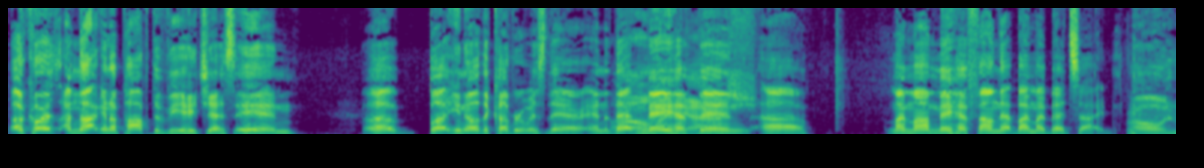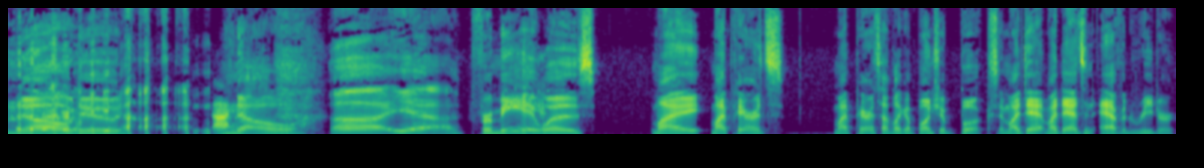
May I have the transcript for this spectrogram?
of course, I'm not going to pop the VHS in. Uh, but you know the cover was there, and that Oh may have gosh. been uh, my mom may have found that by my bedside. Oh no, dude. No. Uh, yeah, For me it was my my parents my parents have like a bunch of books and my dad my dad's an avid reader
